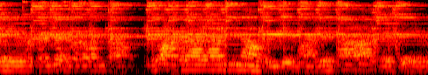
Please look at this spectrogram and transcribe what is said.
देव जय देव जय जय भगवंता कृपा कराया म्हणजे मागेता जय देव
